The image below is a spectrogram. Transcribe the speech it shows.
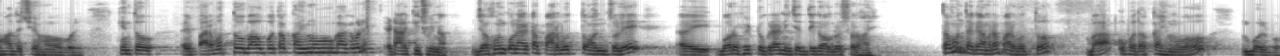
মহাদেশীয় হিমবাহ বলি। কিন্তু এই পার্বত্য বা উপত্যকা হিমবাহ কাকে বলে? এটা আর কিছুই না। যখন কোনো একটা পার্বত্য অঞ্চলে এই বরফের টুকরা নিচের দিকে অগ্রসর হয় তখন তাকে আমরা পার্বত্য বা উপত্যকা হিমবাহ বলব।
